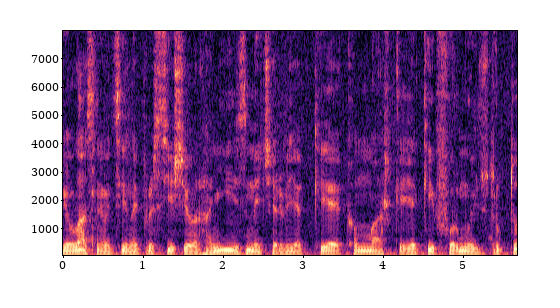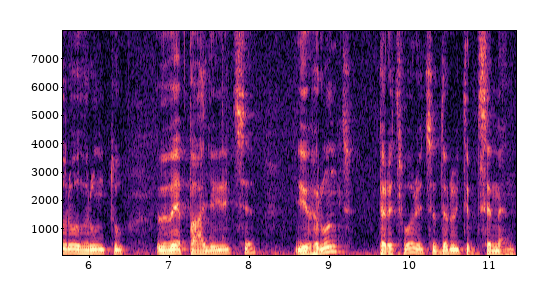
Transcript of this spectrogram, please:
І, власне, оці найпростіші організми, черв'яки, комашки, які формують структуру ґрунту, випалюються, і ґрунт перетворюється, даруйте, в цемент,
